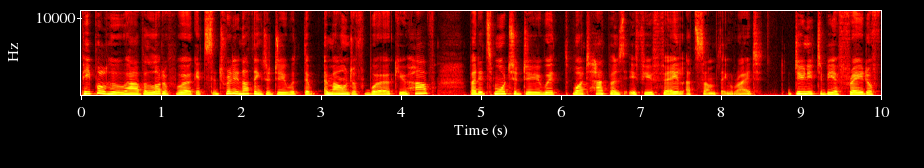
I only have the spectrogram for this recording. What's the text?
People who have a lot of work, it's, it's really nothing to do with the amount of work you have, but it's more to do with what happens if you fail at something, right? do you need to be afraid of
